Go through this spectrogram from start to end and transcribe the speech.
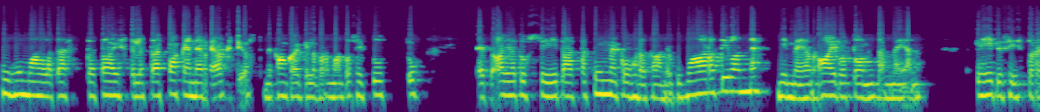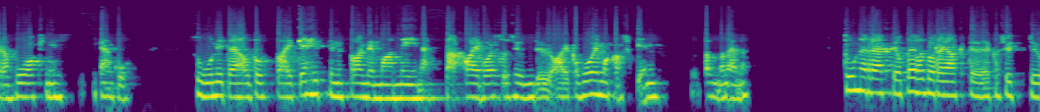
puhumalla tästä taistele- tai pakenereaktiosta, mikä on kaikille varmaan tosi tuttu. Että ajatus siitä, että kun me kohdataan joku vaaratilanne, niin meidän aivot on tämän meidän kehityshistorian vuoksi niin ikään kuin suunniteltu tai kehittynyt toimimaan niin, että aivoissa syntyy aika voimakaskin tämmöinen tunnereaktio, pelkoreaktio, joka syttyy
